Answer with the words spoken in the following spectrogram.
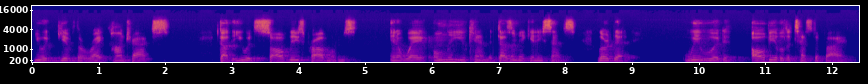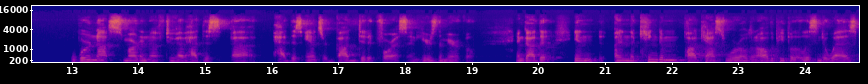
you would give the right contracts. God, that you would solve these problems in a way only you can that doesn't make any sense. Lord, that we would all be able to testify we're not smart enough to have had this uh, had this answer. God did it for us, and here's the miracle. And God, that in in the Kingdom podcast world and all the people that listen to Wes,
